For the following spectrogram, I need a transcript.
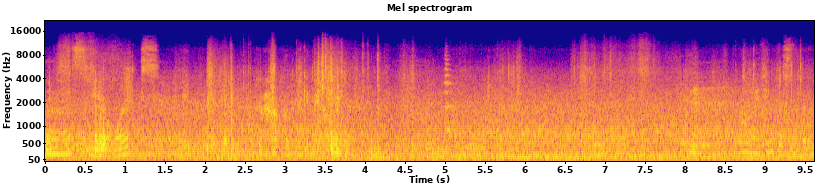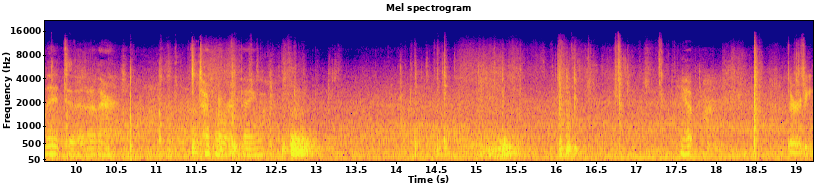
Uh, let's see how it works. Gotta hop up and get my camera. Oh, I think this is the lid to that other Tupperware thing. Yep. Dirty.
